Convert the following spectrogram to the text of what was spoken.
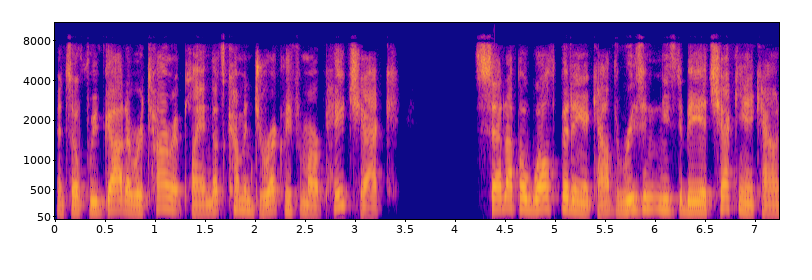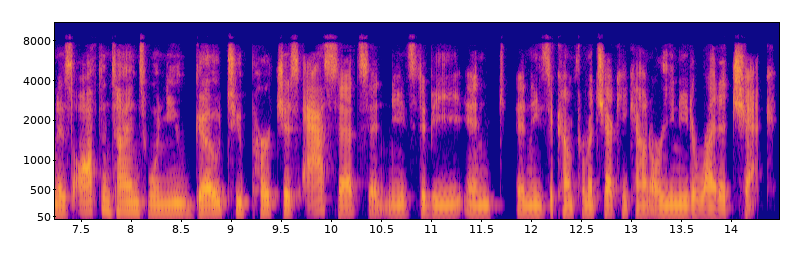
And so if we've got a retirement plan that's coming directly from our paycheck, set up a wealth building account. The reason it needs to be a checking account is oftentimes when you go to purchase assets, it needs to be in it needs to come from a checking account or you need to write a check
